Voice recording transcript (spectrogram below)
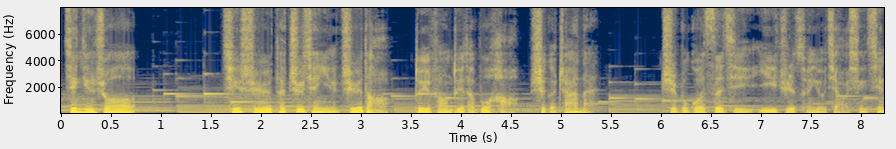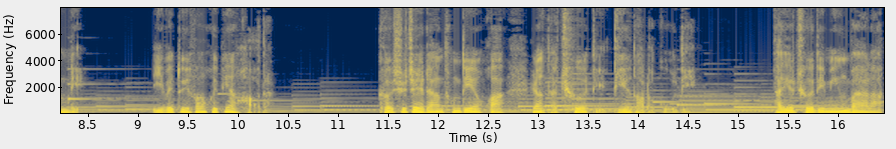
静静说：“其实她之前也知道对方对她不好，是个渣男，只不过自己一直存有侥幸心理，以为对方会变好的。可是这两通电话让她彻底跌到了谷底。”她也彻底明白了，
